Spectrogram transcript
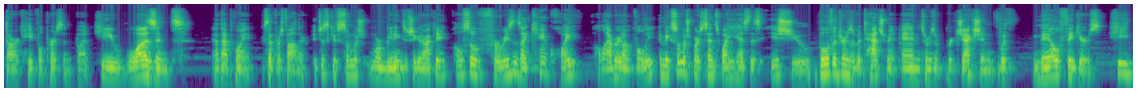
dark, hateful person, but he wasn't at that point, except for his father. It just gives so much more meaning to Shigaraki. Also, for reasons I can't quite elaborate on fully, it makes so much more sense why he has this issue, both in terms of attachment and in terms of rejection with male figures. He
